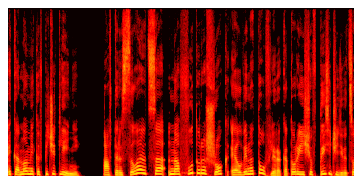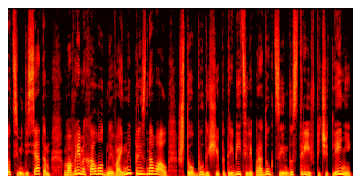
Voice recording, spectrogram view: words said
«Экономика впечатлений». Авторы ссылаются на футурошок Элвина Тофлера, который еще в 1970-м во время Холодной войны признавал, что будущие потребители продукции индустрии впечатлений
